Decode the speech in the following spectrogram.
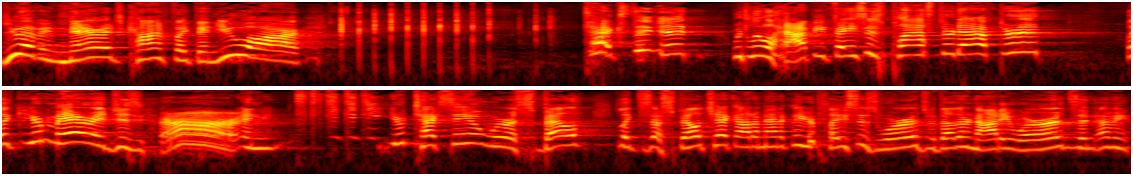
You have a marriage conflict and you are texting it with little happy faces plastered after it. Like your marriage is, and you're texting it where a spell, like a spell check automatically replaces words with other naughty words. And I mean,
